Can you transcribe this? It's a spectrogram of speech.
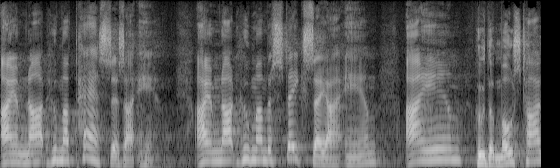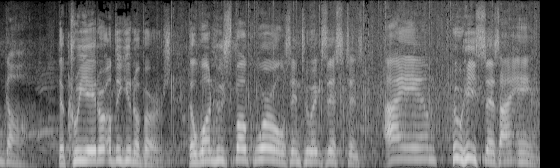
I am not who my past says I am. I am not who my mistakes say I am. I am who the Most High God, the creator of the universe, the one who spoke worlds into existence, I am who He says I am.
